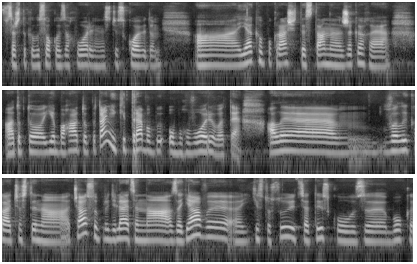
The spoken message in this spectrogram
все ж таки високою захворюваністю з ковідом, як покращити стан ЖКГ. Тобто є багато питань, які треба би обговорювати, але велика частина часу приділяється на заяви, е, які стосуються тиску з боку,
